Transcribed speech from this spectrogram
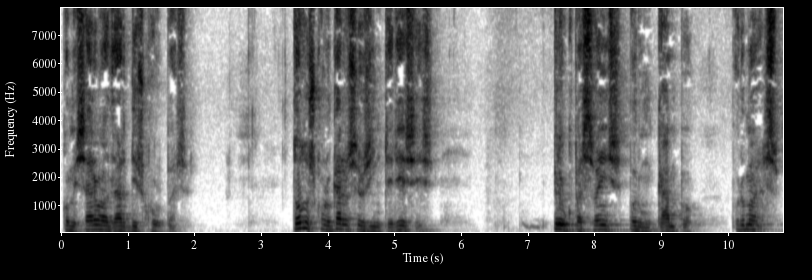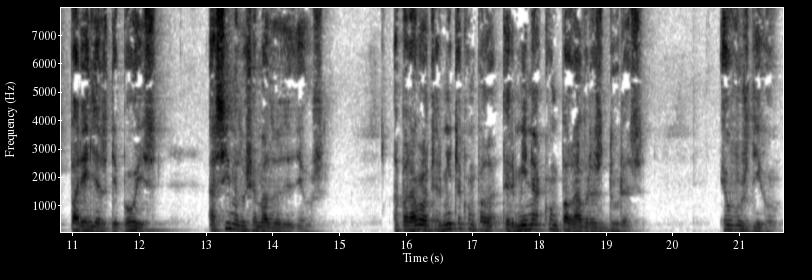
começaram a dar desculpas. Todos colocaram seus interesses, preocupações por um campo, por umas parelhas de bois, acima do chamado de Deus. A parábola termina com, termina com palavras duras. Eu vos digo:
